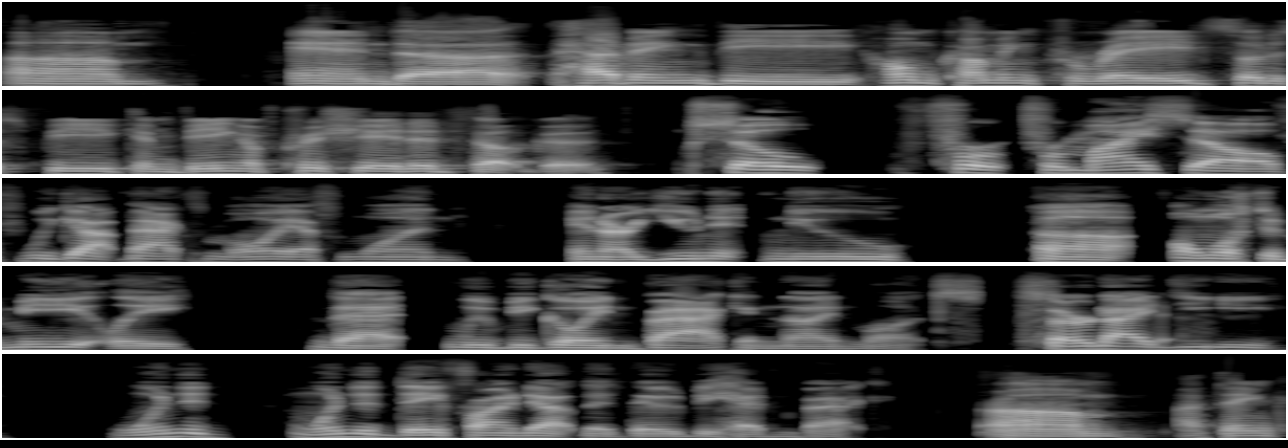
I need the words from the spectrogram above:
Um, and uh, having the homecoming parade, so to speak, and being appreciated felt good. So for for myself, we got back from OIF one, and our unit knew uh, almost immediately that we'd be going back in nine months. Third ID, when did when did they find out that they would be heading back? Um, I think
